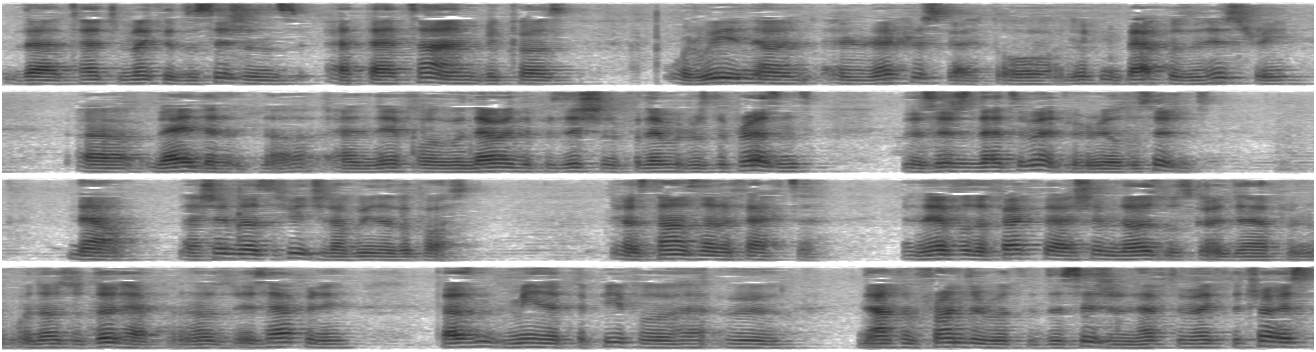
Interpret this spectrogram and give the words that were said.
that had to make the decisions at that time because what we know in, in retrospect or looking backwards in history, uh, they didn't know, and therefore when they were in the position, for them it was the present, the decisions they had to make were real decisions. Now, Hashem knows the future like we know the past. You know, time's not a factor. And therefore the fact that Hashem knows what's going to happen, or knows what did happen, or knows what is happening, doesn't mean that the people who are now confronted with the decision have to make the choice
